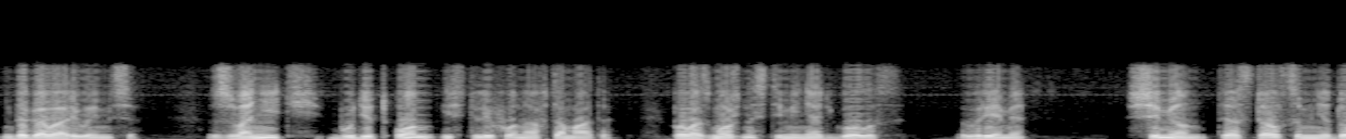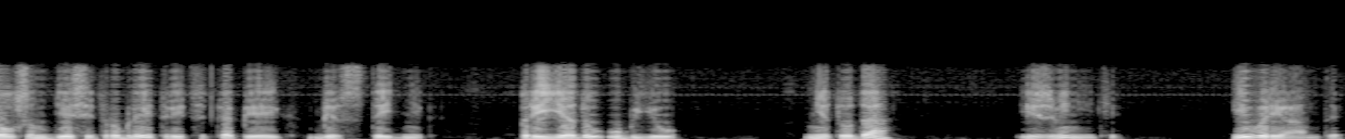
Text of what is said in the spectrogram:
Договариваемся. Звонить будет он из телефона автомата. По возможности менять голос. Время. «Семен, ты остался мне должен 10 рублей 30 копеек, бесстыдник. Приеду, убью». «Не туда?» «Извините». И варианты.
